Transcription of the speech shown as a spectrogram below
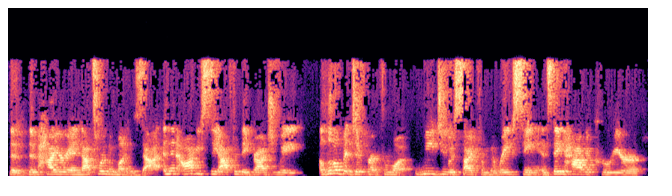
the, the higher end. That's where the money's at. And then obviously after they graduate, a little bit different from what we do aside from the racing is they have a career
